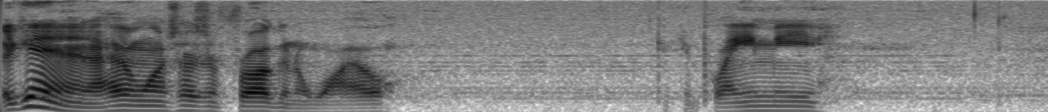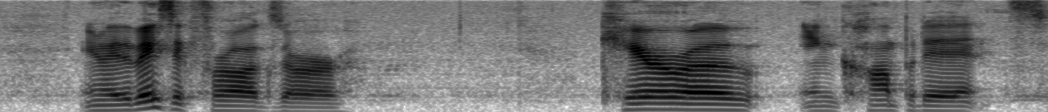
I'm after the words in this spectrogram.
Again, I haven't watched Sergeant Frog in a while. Can you blame me? Anyway, the basic frogs are Kara, incompetence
